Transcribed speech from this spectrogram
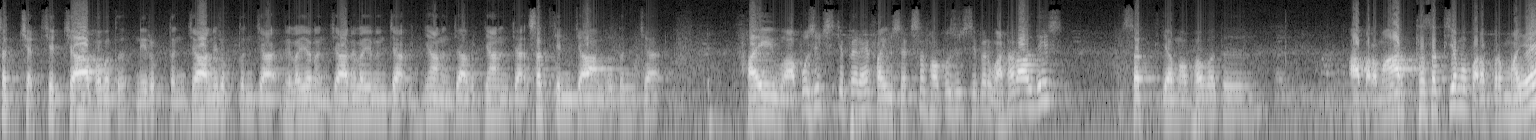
సత్యత్యచ్చాభవత్ నిరుక్తంచ నిరుక్తంచ నిలయనంచ నిలయనంచ విజ్ఞానంచ విజ్ఞానంచ సత్యంచ అనృతంచ ఫైవ్ ఆపోజిట్స్ చెప్పారే ఫైవ్ సెట్స్ ఆఫ్ ఆపోజిట్స్ చెప్పారు. వాట్ ఆర్ ఆల్ దీస్ సత్యమభవత్ ఆ పరమార్థ సత్యము పరబ్రహ్మయే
